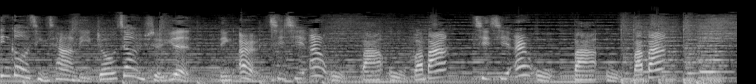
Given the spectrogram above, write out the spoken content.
订购请洽李州教育学院零二七七二五八五八八七七二五八五八八。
